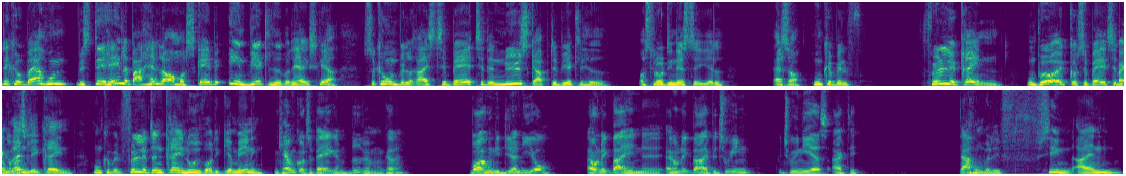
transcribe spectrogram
det kan jo være, hun, hvis det hele bare handler om at skabe en virkelighed, hvor det her ikke sker, så kan hun vel rejse tilbage til den nye skabte virkelighed og slå de næste ihjel. Altså, hun kan vel f- følge grenen. Hun behøver ikke gå tilbage til Man den kan oprindelige gren. Hun kan vel følge den gren ud, hvor det giver mening. men kan hun gå tilbage igen? Ved vi, om hun kan det? Hvor er hun i de der ni år? Er hun ikke bare en, øh, er hun ikke bare i between, between years-agtig? Der er hun vel i sin egen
